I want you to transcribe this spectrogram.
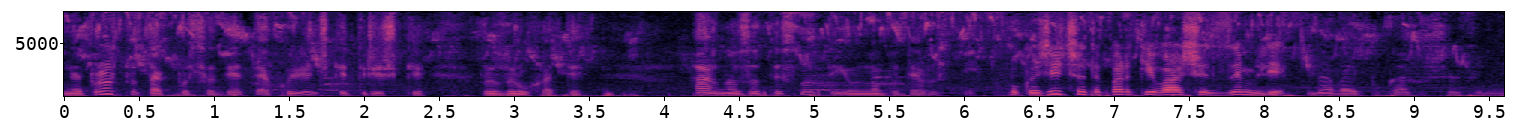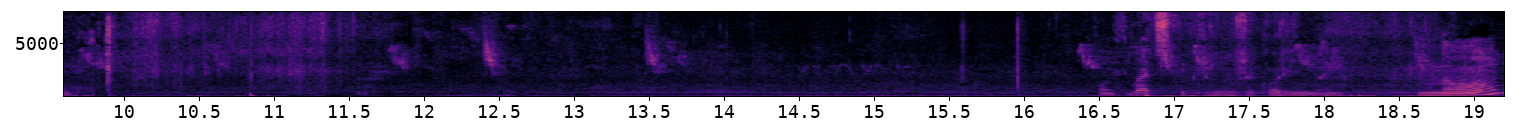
Не просто так посадити, а корінчики трішки розрухати. Гарно затиснути і воно буде рости. Покажіть ще тепер ті ваші землі. Давай покажу ще землі. Ось бачите, які вже корінь має. Ну.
